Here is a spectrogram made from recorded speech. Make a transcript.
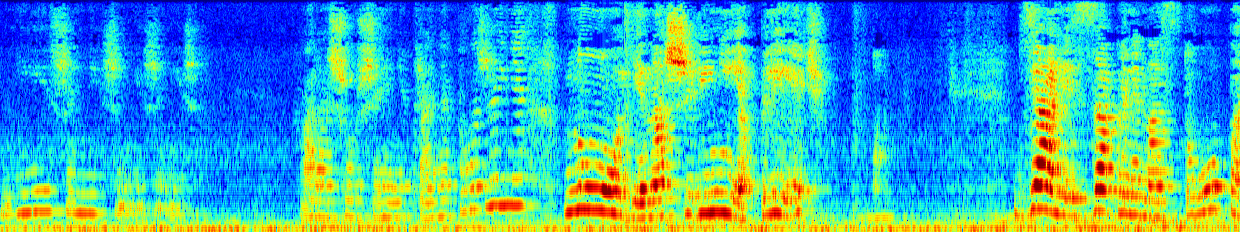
ниже, ниже, ниже, ниже. Хорошо, шея нейтральное положение. Ноги на ширине плеч. Взялись за голеностопы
